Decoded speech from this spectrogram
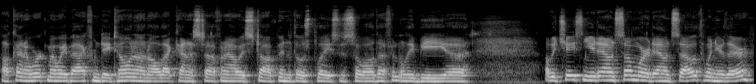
I'll kind of work my way back from Daytona and all that kind of stuff, and I always stop into those places. So I'll definitely be, uh, I'll be chasing you down somewhere down south when you're there.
